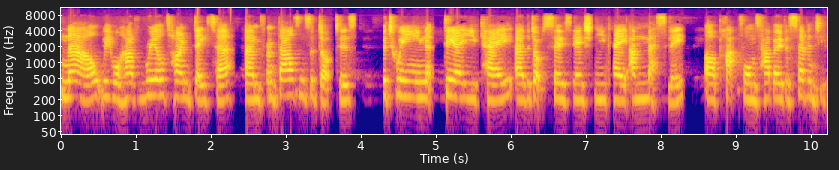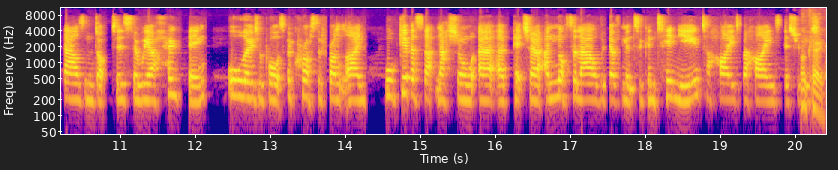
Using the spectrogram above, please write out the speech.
now we will have real time data um, from thousands of doctors between DA UK, uh, the Doctors Association UK, and Messly. Our platforms have over 70,000 doctors, so we are hoping all those reports across the front line will give us that national uh, uh, picture and not allow the government to continue to hide behind distribution. Okay.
